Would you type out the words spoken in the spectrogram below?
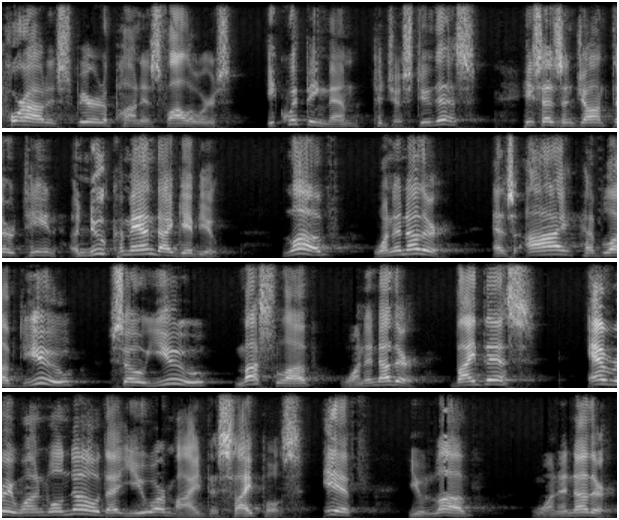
pour out his Spirit upon his followers, equipping them to just do this. He says in John 13, A new command I give you love one another. As I have loved you, so you must love one another. By this, everyone will know that you are my disciples if you love one another.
